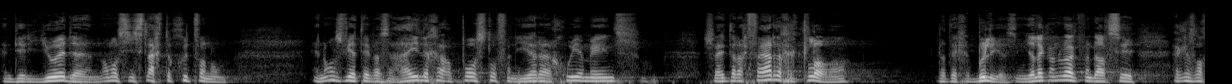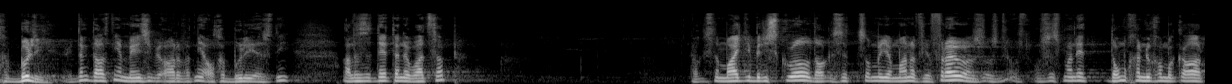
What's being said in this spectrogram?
en deur die Jode en almal sien slegte goed van hom. En ons weet hy was 'n heilige apostel van die Here, 'n goeie mens. So hy het regverdig gekla dat hy geboelie is. En julle kan ook vandag sê ek is al geboelie. Ek dink daar's nie 'n mens op die aarde wat nie al geboelie is nie. Al is dit net in 'n WhatsApp. Dalk is 'n maatjie by die skool, dalk is dit sommer jou man of jou vrou. Ons ons ons is maar net dom genoeg om mekaar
